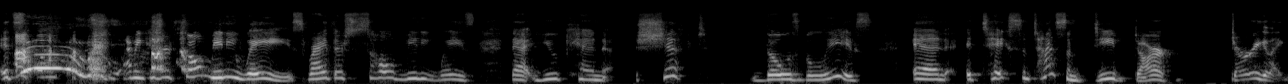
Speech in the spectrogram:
It's I mean, because there's so many ways, right? There's so many ways that you can shift those beliefs. And it takes sometimes some deep, dark, dirty, like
